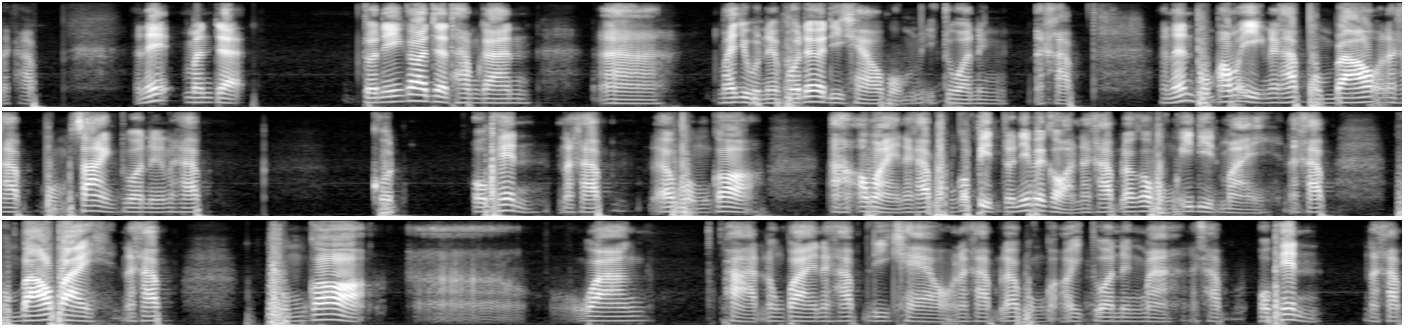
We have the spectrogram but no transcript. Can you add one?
นะครับ อันนี้มันจะตัวนี้ก็จะทำการอ่ามาอยู่ในโฟลเดอร์ decal ผมอีกตัวหนึ่งนะครับ อันนั้นผมเอามาอีกนะครับ ผม browse นะครับ ผมสร้างอีกตัวหนึ่งนะครับ Open นะครับ แล้วผมก็อะเอาใหม่นะครับ ผมก็ปิดตัวนี้ไปก่อนนะครับ แล้วก็ผม edit ใหม่นะครับ ผมเบ้าไปนะครับ ผมก็วางผานลงไปนะครับ decal นะครับ แล้วผมก็เอาอีกตัวหนึ่งมานะครับ open นะครับ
